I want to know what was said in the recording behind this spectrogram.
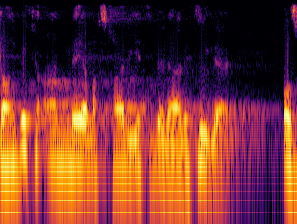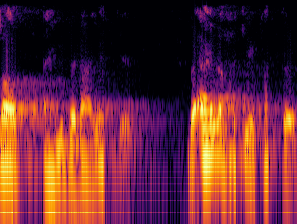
rağbet-i ammeye mazhariyeti delaletiyle o zat ehli belayettir ve ehli hakikattır.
